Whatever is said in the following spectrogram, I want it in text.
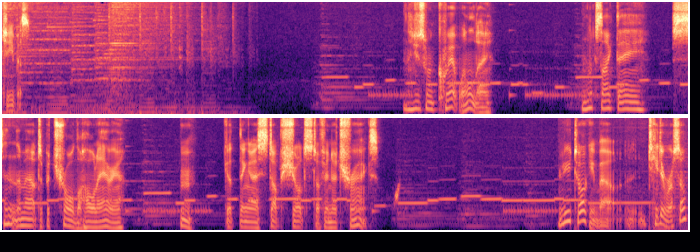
Jeebus. They just won't quit, will they? It looks like they sent them out to patrol the whole area. Hmm. Good thing I stopped short stuff in her tracks. What are you talking about? Tita Russell?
